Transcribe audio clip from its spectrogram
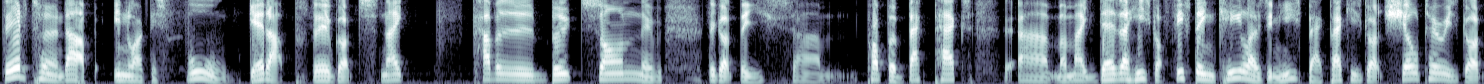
They've turned up in like this full get up. They've got snake cover boots on. They've they got these um, proper backpacks. Uh, my mate Deza, he's got 15 kilos in his backpack. He's got shelter. He's got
